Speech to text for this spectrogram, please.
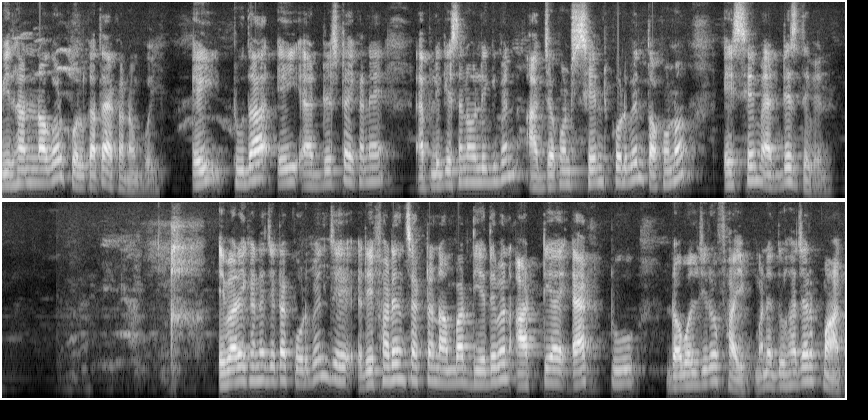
Bidhannagar, Kolkata একানব্বই। এই টু দা এই অ্যাড্রেসটা এখানে অ্যাপ্লিকেশনেও লিখবেন, আর যখন সেন্ড করবেন, তখনও এই সেম অ্যাড্রেস দেবেন। এবার এখানে যেটা করবেন যে রেফারেন্স একটা নাম্বার দিয়ে দেবেন আরটিআই এক টু ডবল জিরো ফাইভ মানে দু হাজার পাঁচ।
